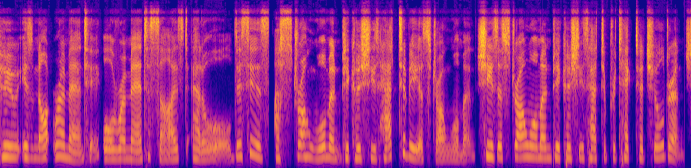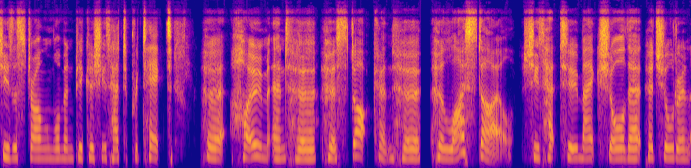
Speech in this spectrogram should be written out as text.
who is not romantic or romanticized at all. This is a strong woman because she's had to be a strong woman. She's a strong woman because she's had to protect her children. She's a strong woman because she's had to protect her home and her her stock and her her lifestyle. She's had to make sure that her children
